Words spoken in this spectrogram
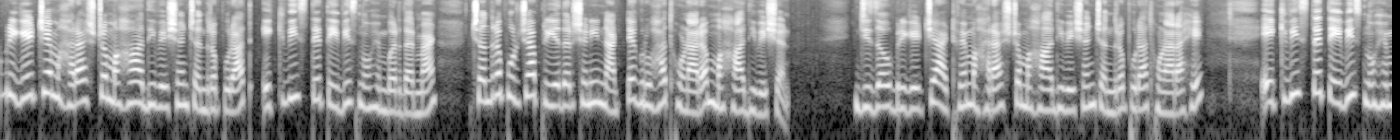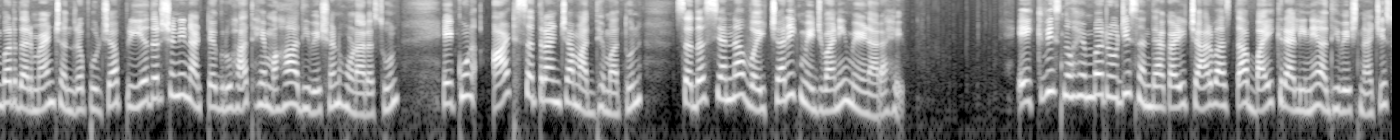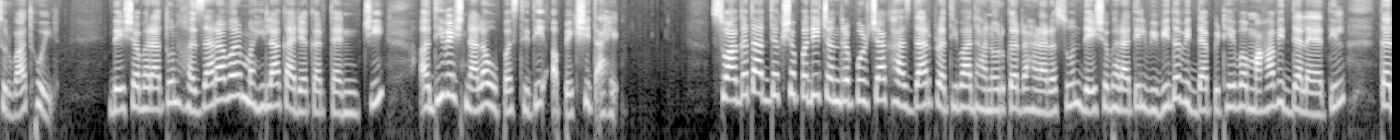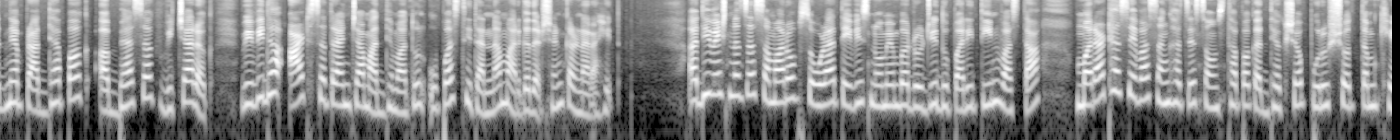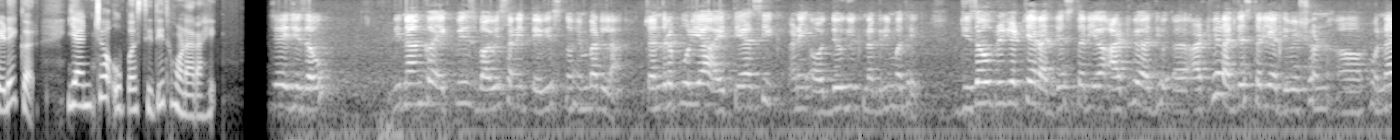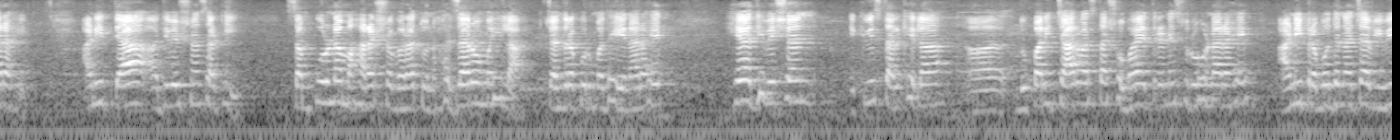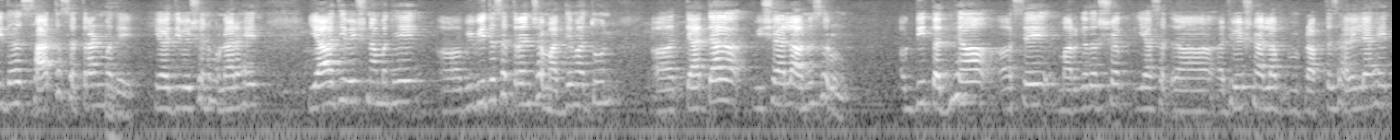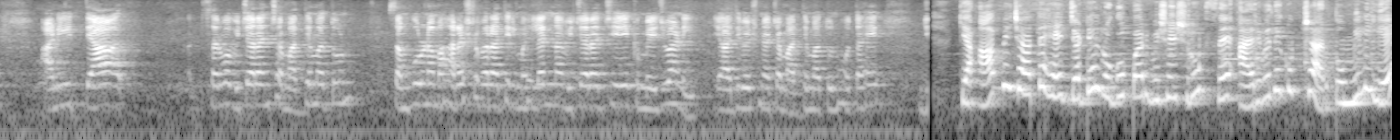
ब्रिगेडचे महाराष्ट्र महाअधिवेशन चंद्रपुरात एकवीस ते तेवीस नोव्हेंबर दरम्यान चंद्रपूरच्या प्रियदर्शनी नाट्यगृहात होणारं महाअधिवेशन. जिजाऊ ब्रिगेडचे आठवे महाराष्ट्र महाअधिवेशन चंद्रपुरात होणार आहे. एकवीस ते तेवीस नोव्हेंबर दरम्यान चंद्रपूरच्या प्रियदर्शनी नाट्यगृहात हे महाअधिवेशन होणार असून एकूण आठ सत्रांच्या माध्यमातून सदस्यांना वैचारिक मेजवानी मिळणार आहे. एकवीस नोव्हेंबर रोजी संध्याकाळी चार वाजता बाईक रॅलीने अधिवेशनाची सुरुवात होईल. देशभरातून हजारावर महिला कार्यकर्त्यांची अधिवेशनाला उपस्थिती अपेक्षित आहे. स्वागताध्यक्षपदी चंद्रपूरच्या खासदार प्रतिभा धानोरकर राहणार असून देशभरातील विविध विद्यापीठे व महाविद्यालयातील तज्ज्ञ प्राध्यापक अभ्यासक विचारक विविध आठ सत्रांच्या माध्यमातून उपस्थितांना मार्गदर्शन करणार आहेत. अधिवेशनाचा समारोप सोळा तेवीस नोव्हेंबर रोजी दुपारी तीन वाजता मराठा सेवा संघाचे संस्थापक अध्यक्ष पुरुषोत्तम खेडेकर यांच्या उपस्थितीत होणार आहे. जय जिजाऊ. दिनांक एकवीस बावीस आणि तेवीस नोव्हेंबरला चंद्रपूर या ऐतिहासिक आणि औद्योगिक नगरीमध्ये जिजाऊ ब्रिगेडचे राज्यस्तरीय आठवे अधि आठवे राज्यस्तरीय अधिवेशन होणार आहे. आणि त्या अधिवेशनासाठी संपूर्ण महाराष्ट्रभरातून हजारो महिला चंद्रपूरमध्ये येणार आहेत. हे अधिवेशन एकवीस तारखेला दुपारी चार वाजता शोभायात्रेने सुरू होणार आहे आणि प्रबोधनाच्या विविध सात सत्रांमध्ये हे अधिवेशन होणार आहेत या अधिवेशनामध्ये विविध सत्रांच्या माध्यमातून त्या त्या विषयाला अनुसरून अगदी तज्ज्ञ असे मार्गदर्शक या स अधिवेशनाला प्राप्त झालेले आहेत आणि त्या सर्व विचारांच्या माध्यमातून संपूर्ण महाराष्ट्रभरातील महिलांना विचाराची एक मेजवानी या अधिवेशनाच्या माध्यमातून होत आहे. क्या आप भी चाहते हैं जटिल रोगों पर विशेष रूप से आयुर्वेदिक उपचार? तो मिलिए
